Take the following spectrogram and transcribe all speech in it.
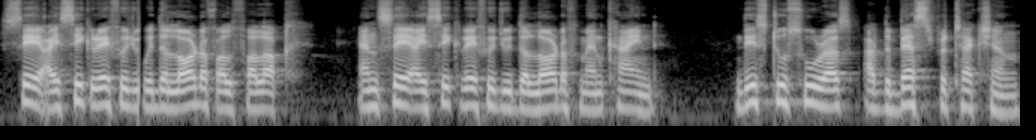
Say, I seek refuge with the Lord of Al Falaq, and say, I seek refuge with the Lord of mankind. These two surahs are the best protection.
